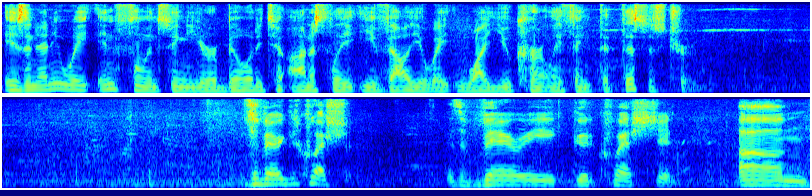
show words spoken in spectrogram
is in any way influencing your ability to honestly evaluate why you currently think that this is true. It's a very good question. It's a very good question. Um,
